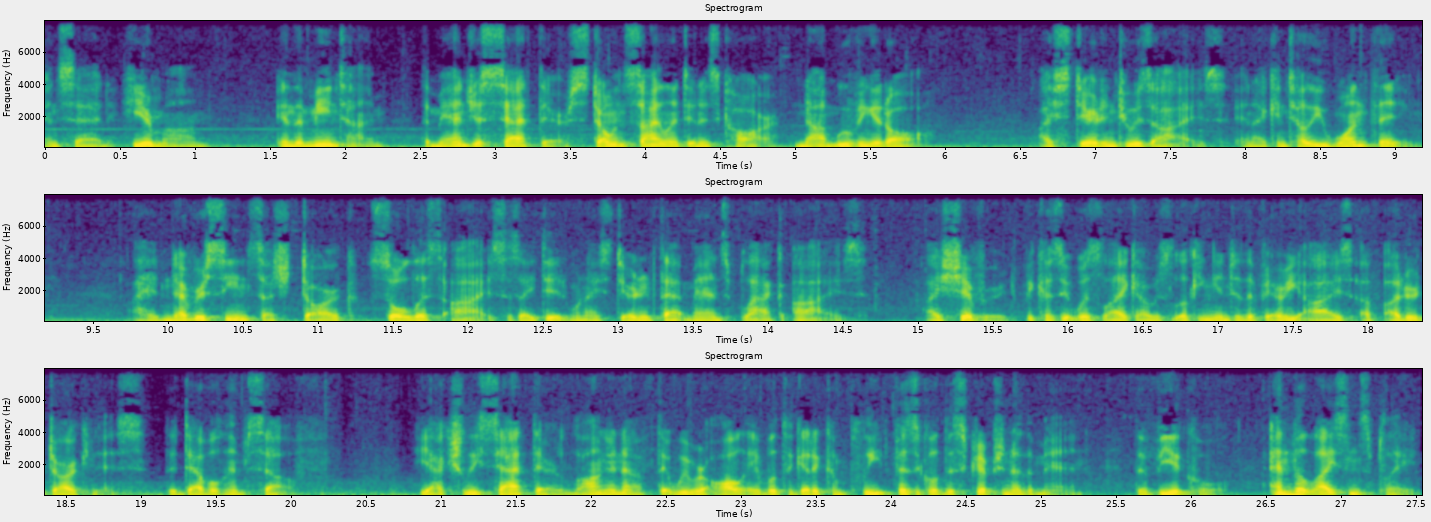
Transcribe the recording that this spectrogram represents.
and said, Here, Mom. In the meantime, the man just sat there, stone silent in his car, not moving at all. I stared into his eyes, and I can tell you one thing. I had never seen such dark, soulless eyes as I did when I stared into that man's black eyes. I shivered because it was like I was looking into the very eyes of utter darkness, the devil himself. He actually sat there long enough that we were all able to get a complete physical description of the man, the vehicle, and the license plate.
